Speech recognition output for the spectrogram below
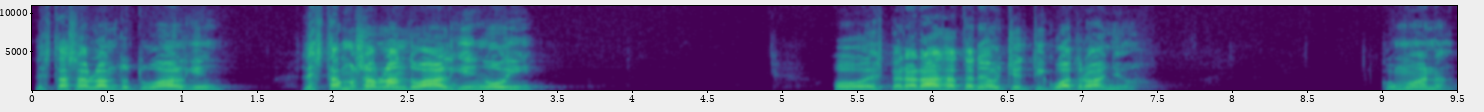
¿Le estás hablando tú a alguien? ¿Le estamos hablando a alguien hoy? ¿O esperarás a tener 84 años? Como Ana.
